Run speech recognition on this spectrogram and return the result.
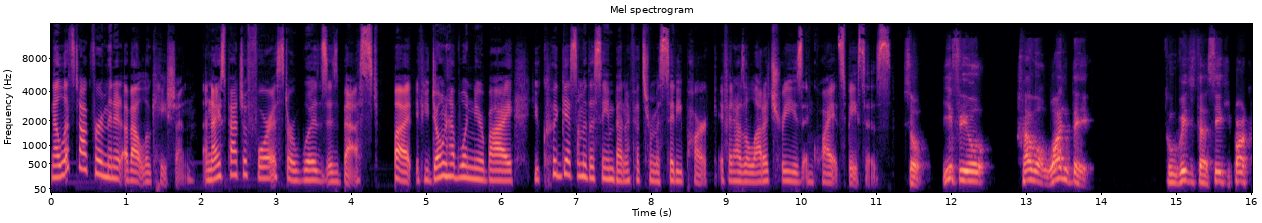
Now let's talk for a minute about location. A nice patch of forest or woods is best, but if you don't have one nearby, you could get some of the same benefits from a city park if it has a lot of trees and quiet spaces. So if you have one day to visit a city park,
